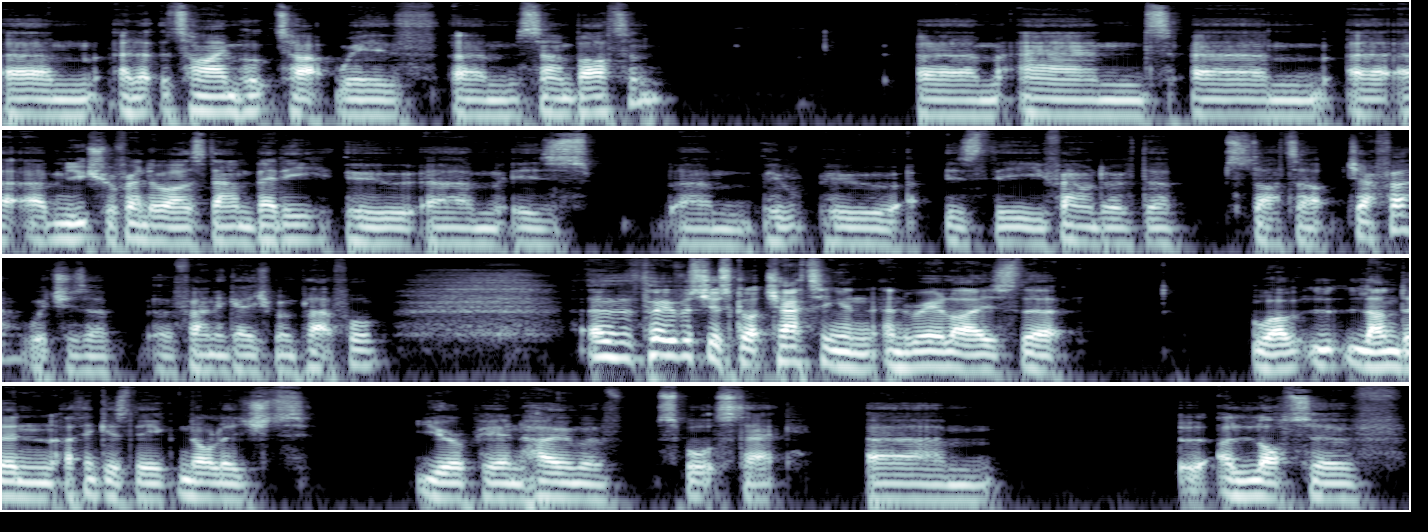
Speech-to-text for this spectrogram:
um, and at the time hooked up with um, Sam Barton um, and um, a, a, mutual friend of ours, Dan Beddy, who um, is who who is the founder of the startup Jaffa, which is a, a fan engagement platform. Uh, the three of us just got chatting and, and realised that well, London, I think, is the acknowledged European home of sports tech. Um, a lot of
